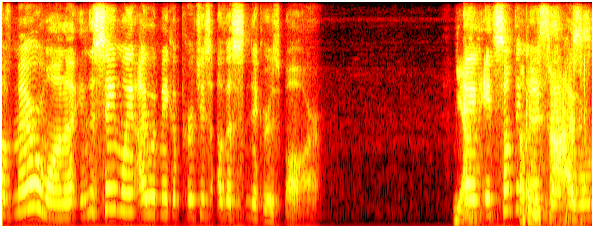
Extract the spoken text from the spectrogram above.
of marijuana in the same way I would make a purchase of a Snickers bar. Yeah. And it's something that, that I will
